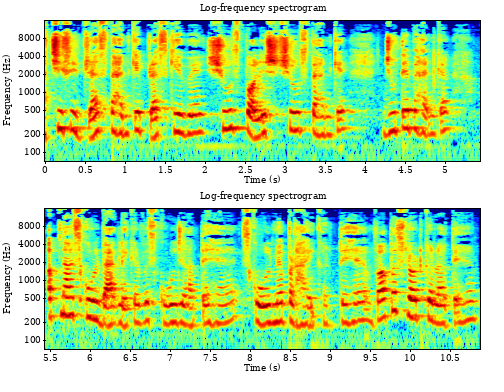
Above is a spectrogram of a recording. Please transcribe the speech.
अच्छी सी ड्रेस पहन के प्रेस किए हुए शूज़ पॉलिश शूज़ पहन के, जूते पहनकर अपना स्कूल बैग लेकर वो स्कूल जाते हैं स्कूल में पढ़ाई करते हैं, वापस लौट कर आते हैं।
